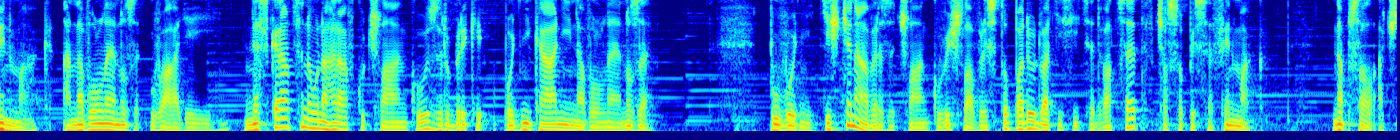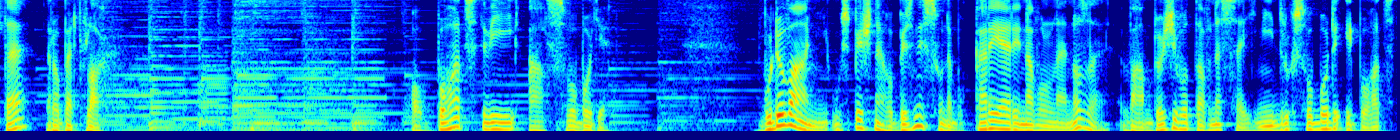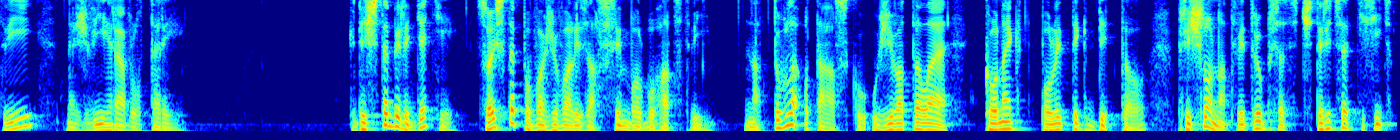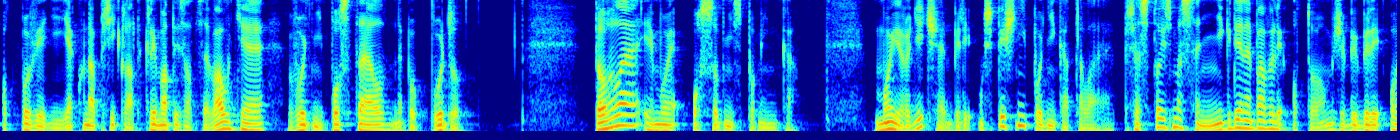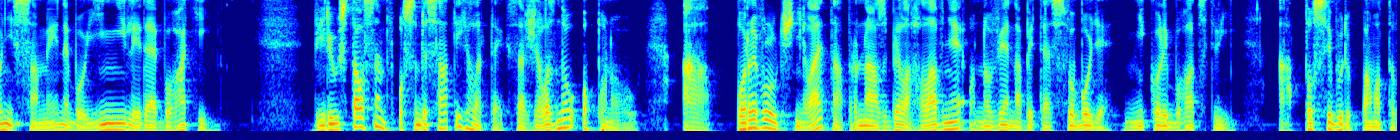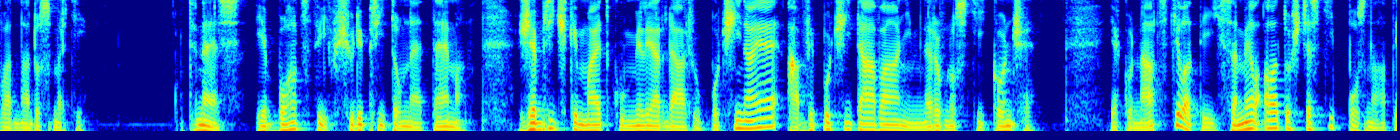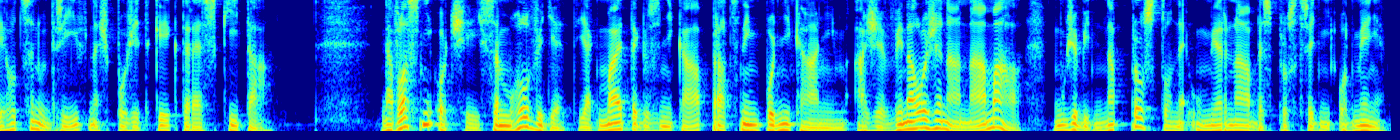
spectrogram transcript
Finmac a na volné noze uvádějí neskrácenou nahrávku článku z rubriky Podnikání na volné noze. Původní tištěná verze článku vyšla v listopadu 2020 v časopise Finmac. Napsal a čte Robert Vlach. O bohatství a svobodě. Budování úspěšného biznisu nebo kariéry na volné noze vám do života vnese jiný druh svobody i bohatství než výhra v loterii. Když jste byli děti, co jste považovali za symbol bohatství? Na tuhle otázku uživatelé Connect Politic Dito přišlo na Twitteru přes 40 tisíc odpovědí, jako například klimatizace v autě, vodní postel nebo pudl. Tohle je moje osobní vzpomínka. Moji rodiče byli úspěšní podnikatelé, přesto jsme se nikdy nebavili o tom, že by byli oni sami nebo jiní lidé bohatí. Vyrůstal jsem v 80. letech za železnou oponou a porevoluční léta pro nás byla hlavně o nově nabité svobodě, nikoli bohatství. A to si budu pamatovat na dosmrti. Dnes je bohatství všudy přítomné téma. Žebříčky majetků miliardářů počínaje a vypočítáváním nerovností konče. Jako náctiletý jsem měl ale to štěstí poznat jeho cenu dřív než požitky, které skýtá. Na vlastní oči jsem mohl vidět, jak majetek vzniká pracným podnikáním a že vynaložená námaha může být naprosto neuměrná bezprostřední odměně.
